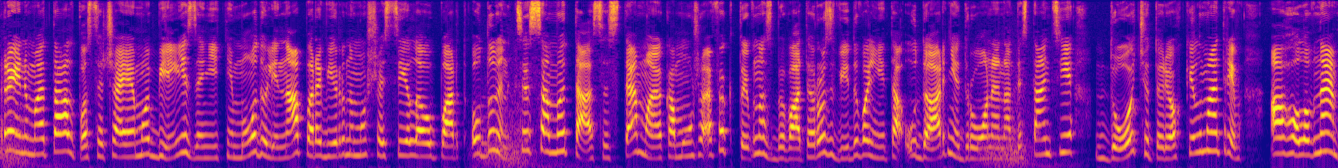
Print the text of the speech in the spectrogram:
Рейнметал постачає мобільні зенітні модулі на перевіреному шасі Leopard 1. Це саме та система, яка може ефективно збивати розвідувальні та ударні дрони на дистанції до 4 кілометрів. А головне,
